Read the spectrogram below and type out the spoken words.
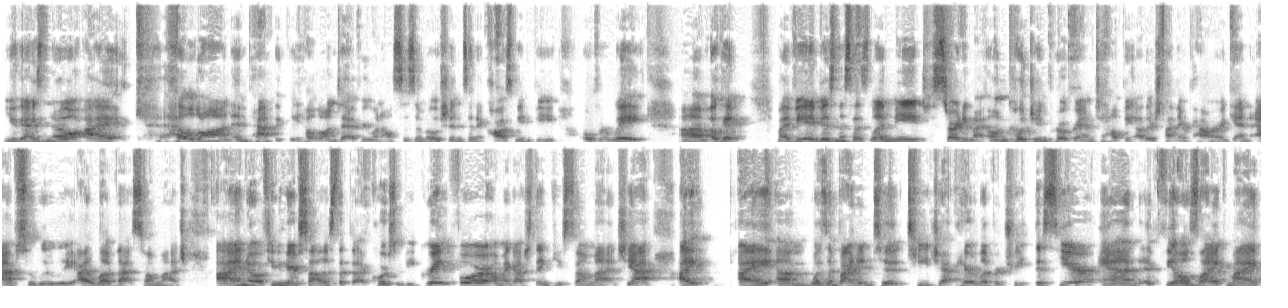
you guys know I held on empathically, held on to everyone else's emotions and it caused me to be overweight. Um, okay, my VA business has led me to starting my own coaching program to helping others find their power again. Absolutely. I love that so much. I know a few hairstylists that that course would be great for. Oh my gosh, thank you so much. Yeah, I I um, was invited to teach at Hair Love Retreat this year, and it feels like my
